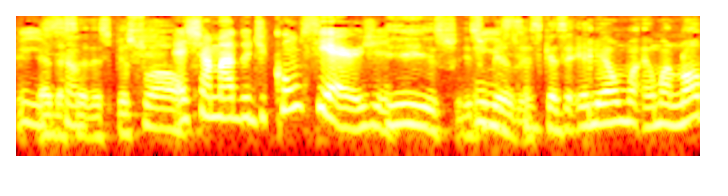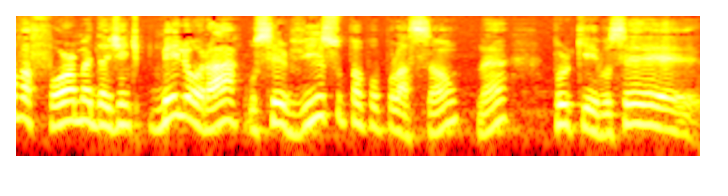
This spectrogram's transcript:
isso. é dessa, desse pessoal. É chamado de concierge. Isso, isso, isso. mesmo. Quer dizer, ele é uma, é uma nova forma da gente melhorar o serviço para a população, né? Porque você,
